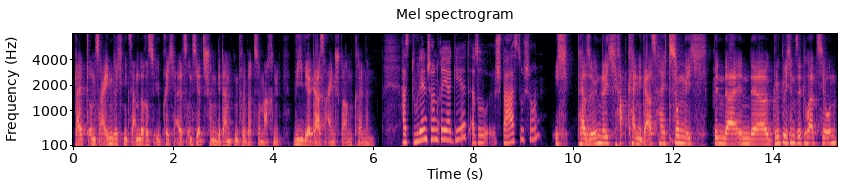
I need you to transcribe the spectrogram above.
bleibt uns eigentlich nichts anderes übrig, als uns jetzt schon Gedanken drüber zu machen, wie wir Gas einsparen können. Hast du denn schon reagiert? Also sparst du schon? Ich persönlich habe keine Gasheizung. Ich bin da in der glücklichen Situation,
